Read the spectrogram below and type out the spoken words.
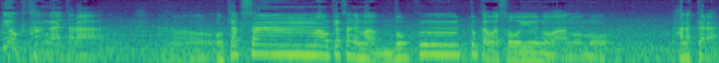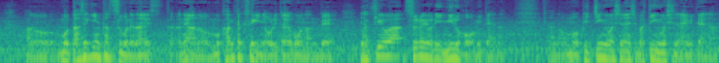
くよく考えたらあのお客さんまあお客さんでまあ僕とかはそういうのはあのもう花からあのもう打席に立つつもりないですからね。あのもう観客席に降りたい方なんで野球はするより見る方みたいな。あのもうピッチングもしないしバッティングもしないみたいな、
